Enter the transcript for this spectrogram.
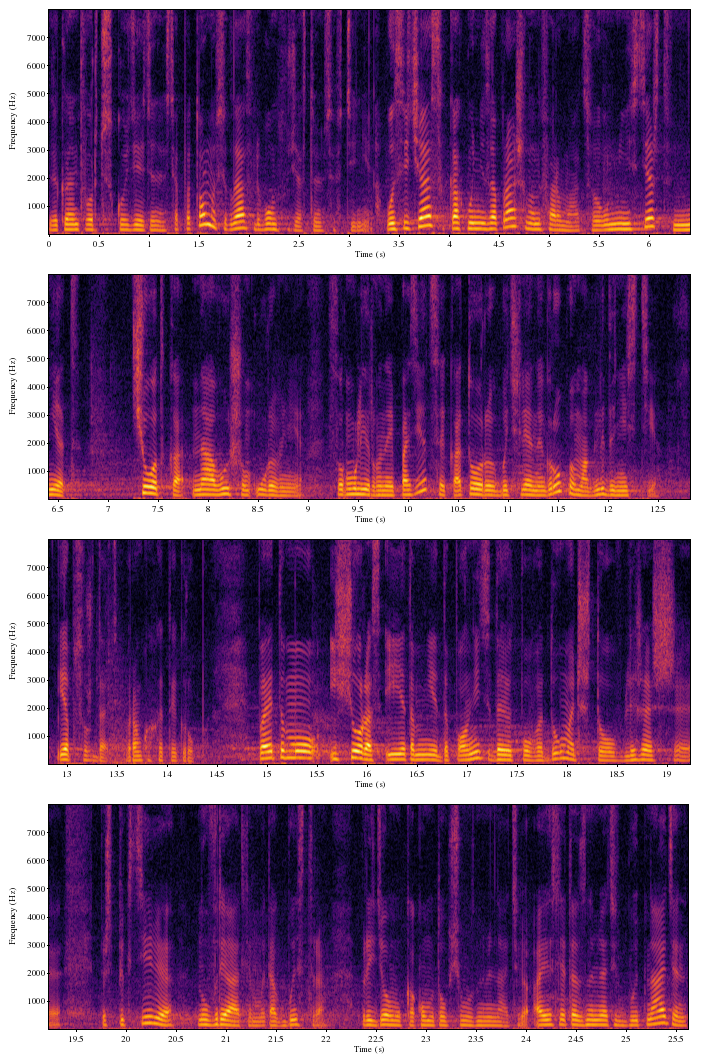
законотворческую деятельность, а потом мы всегда в любом случае остаемся в тени. Вот сейчас, как мы не запрашиваем информацию, у министерств нет четко на высшем уровне сформулированной позиции, которую бы члены группы могли донести и обсуждать в рамках этой группы. Поэтому еще раз, и это мне дополнительно дает повод думать, что в ближайшей перспективе, ну, вряд ли мы так быстро придем к какому-то общему знаменателю. А если этот знаменатель будет найден,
